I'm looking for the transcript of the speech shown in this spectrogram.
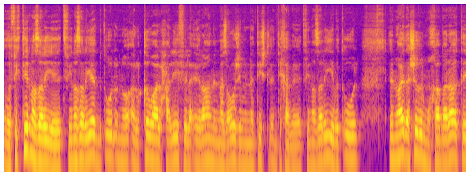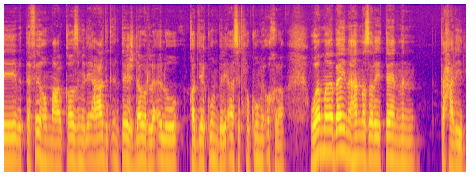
آه، في كتير نظريات. في نظريات بتقول إنه القوى الحليفة لإيران المزعوجة من نتيجة الانتخابات. في نظرية بتقول إنه هذا شغل مخابراتي بالتفاهم مع القاضمي لإعادة إنتاج دور لإله قد يكون برئاسة حكومة أخرى. وما بين هالنظريتين من تحاليل.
